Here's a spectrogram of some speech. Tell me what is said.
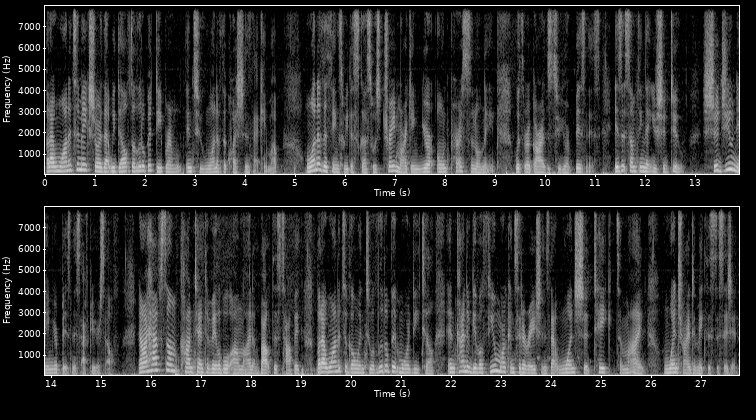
But I wanted to make sure that we delved a little bit deeper into one of the questions that came up. One of the things we discussed was trademarking your own personal name with regards to your business. Is it something that you should do? Should you name your business after yourself? Now, I have some content available online about this topic, but I wanted to go into a little bit more detail and kind of give a few more considerations that one should take to mind when trying to make this decision.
